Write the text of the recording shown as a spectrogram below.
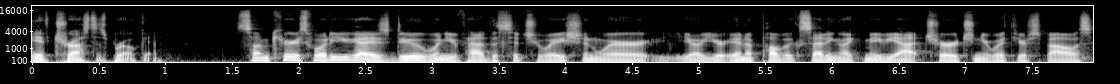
if trust is broken. So I'm curious, what do you guys do when you've had the situation where you know you're in a public setting, like maybe at church, and you're with your spouse,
